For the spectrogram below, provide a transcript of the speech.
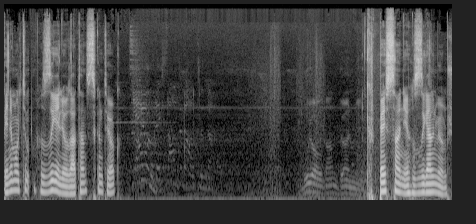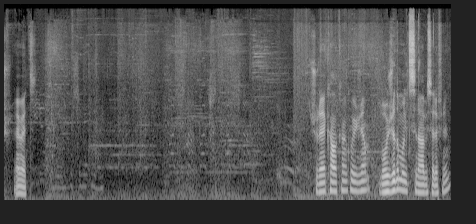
Benim ultim hızlı geliyor zaten. Sıkıntı yok. Bu yoldan dönmeyeceğim. 45 saniye hızlı gelmiyormuş. Evet. Şuraya kalkan koyacağım. Dojladım ultisini abi Serafin'in.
